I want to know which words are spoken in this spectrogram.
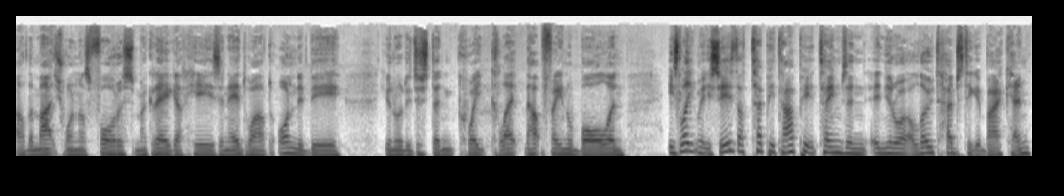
are the match winners Forrest, McGregor, Hayes, and Edouard on the day. You know, they just didn't quite collect that final ball. And he's like what he says, they're tippy tappy at times and, and, you know, allowed Hibs to get back in.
